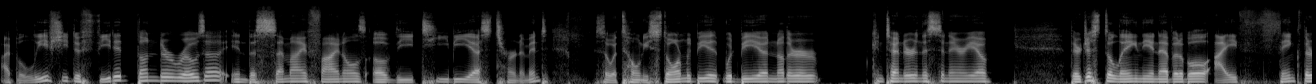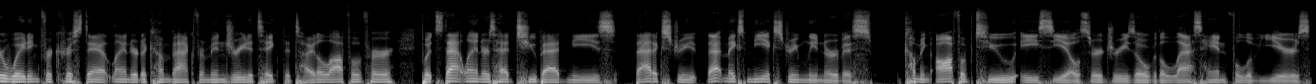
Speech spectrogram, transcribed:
I believe she defeated Thunder Rosa in the semifinals of the TBS tournament. So a Toni Storm would be would be another contender in this scenario. They're just delaying the inevitable. I think they're waiting for Kris Statlander to come back from injury to take the title off of her. But Statlander's had two bad knees. That extreme that makes me extremely nervous coming off of two ACL surgeries over the last handful of years.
